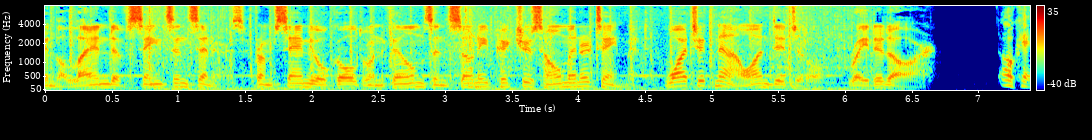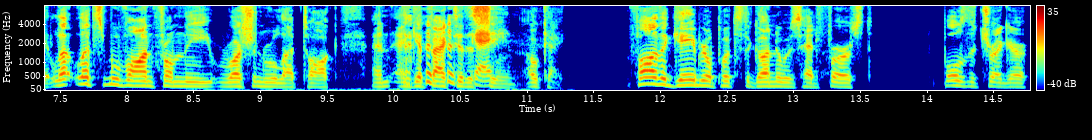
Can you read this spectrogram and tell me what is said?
In the land of saints and sinners, from Samuel Goldwyn Films and Sony Pictures Home Entertainment. Watch it now on digital. Rated R. Okay, let, let's move on from the Russian roulette talk and, and get back to the Okay. scene. Okay. Father Gabriel puts the gun to his head first, pulls the trigger,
